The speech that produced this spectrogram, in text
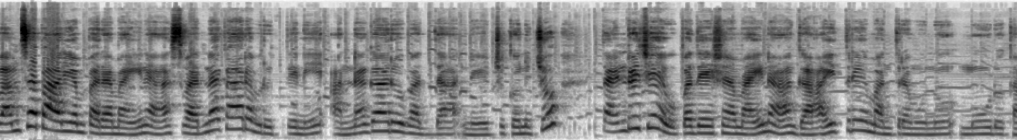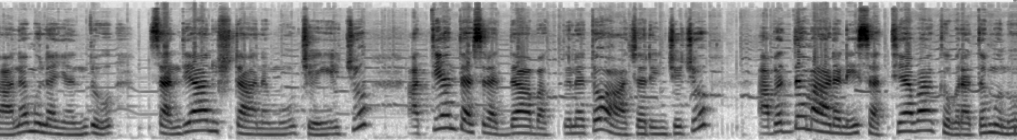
వంశపార్యంపరమైన స్వర్ణకార వృత్తిని అన్నగారు వద్ద నేర్చుకొనుచు తండ్రిచే ఉపదేశమైన గాయత్రి మంత్రమును మూడు కాలముల యందు సంధ్యానుష్ఠానము చేయుచు అత్యంత శ్రద్ధా భక్తులతో ఆచరించుచు అబద్ధమాడని సత్యవాక్ వ్రతమును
